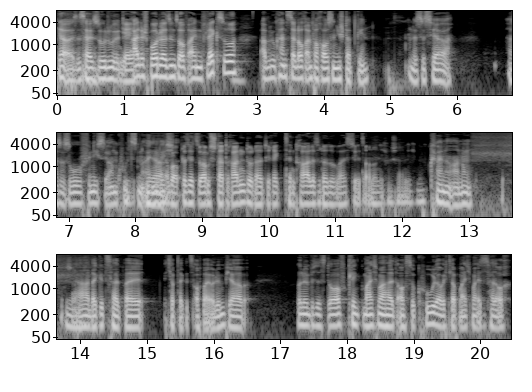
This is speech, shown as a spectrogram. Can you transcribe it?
Ja, es ist halt so, du, Ja, ja. alle Sportler sind so auf einen Fleck so, aber du kannst halt auch einfach raus in die Stadt gehen. Und das ist ja, also so finde ich es ja am coolsten eigentlich. Aber ob das jetzt so am Stadtrand oder direkt zentral ist oder so, weißt du jetzt auch noch nicht wahrscheinlich. Ne? Keine Ahnung. Ja, da gibt's halt bei, ich glaube, da gibt's auch bei Olympia, Olympisches Dorf klingt manchmal halt auch so cool, aber ich glaube, manchmal ist es halt auch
